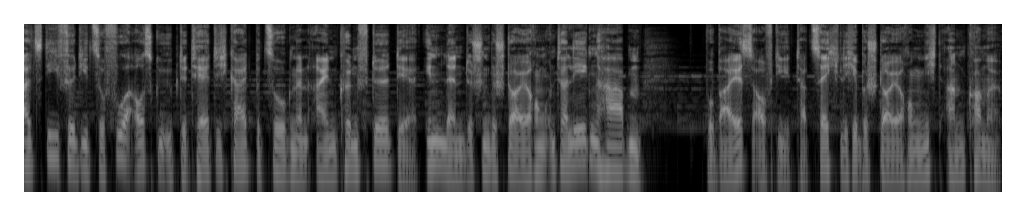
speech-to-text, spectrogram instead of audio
als die für die zuvor ausgeübte Tätigkeit bezogenen Einkünfte der inländischen Besteuerung unterlegen haben, wobei es auf die tatsächliche Besteuerung nicht ankomme.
